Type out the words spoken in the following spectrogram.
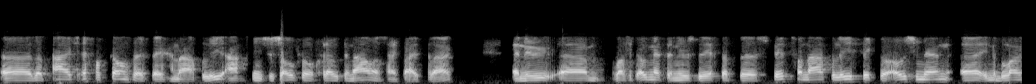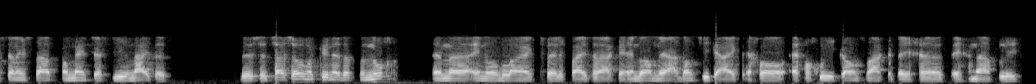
uh, dat Ajax echt wat kans heeft tegen Napoli, aangezien ze zoveel grote namen zijn kwijtgeraakt. En nu um, was ik ook net een nieuwsbericht dat de spits van Napoli, Victor Osimhen, uh, in de belangstelling staat van Manchester United. Dus het zou zomaar kunnen dat we nog een uh, enorm belangrijke speler kwijtraken. En dan, ja, dan zie ik eigenlijk echt wel, echt wel goede kans maken tegen, tegen Napoli.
